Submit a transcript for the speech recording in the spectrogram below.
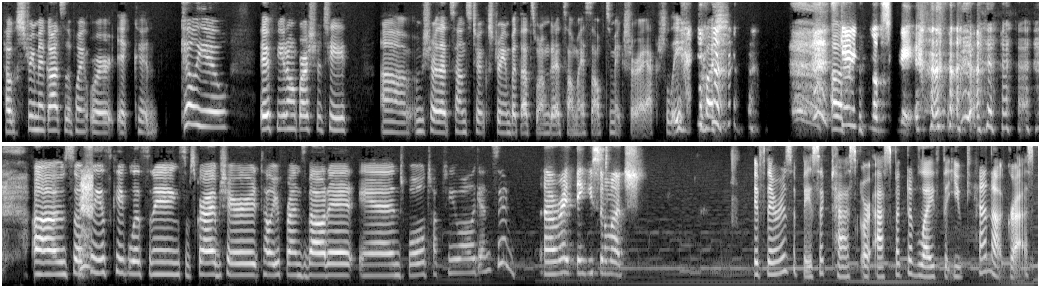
how extreme it got to the point where it could kill you if you don't brush your teeth. Um, I'm sure that sounds too extreme, but that's what I'm going to tell myself to make sure I actually brush. Scare yourself straight. um, so please keep listening, subscribe, share it, tell your friends about it, and we'll talk to you all again soon. All right. Thank you so much. If there is a basic task or aspect of life that you cannot grasp,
